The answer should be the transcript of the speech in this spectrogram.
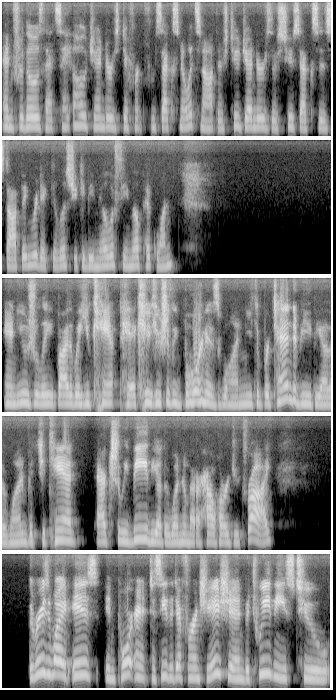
and for those that say, oh, gender is different from sex, no, it's not. There's two genders, there's two sexes. Stop being ridiculous. You could be male or female, pick one. And usually, by the way, you can't pick. You're usually born as one. You can pretend to be the other one, but you can't actually be the other one no matter how hard you try. The reason why it is important to see the differentiation between these two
